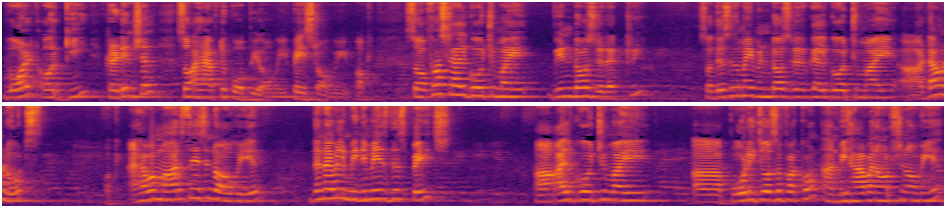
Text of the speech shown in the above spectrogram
vault or key credential. So I have to copy over paste over Okay. So first I'll go to my Windows directory. So this is my Windows directory. I'll go to my uh, downloads. Okay. I have a Mars agent over here. Then I will minimize this page. Uh, I'll go to my uh, Joseph account and we have an option over here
